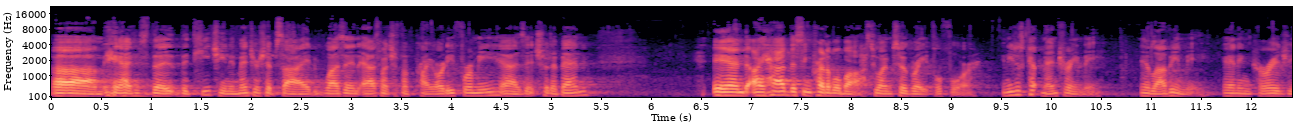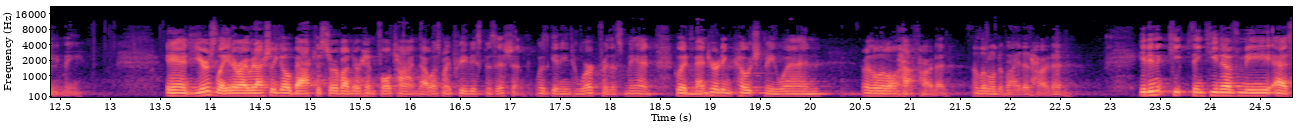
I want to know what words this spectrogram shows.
Um, and the, the teaching and mentorship side wasn't as much of a priority for me as it should have been. And I had this incredible boss who I'm so grateful for. And he just kept mentoring me and loving me and encouraging me. And years later, I would actually go back to serve under him full time. That was my previous position, was getting to work for this man who had mentored and coached me when I was a little half-hearted a little divided hearted. He didn't keep thinking of me as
